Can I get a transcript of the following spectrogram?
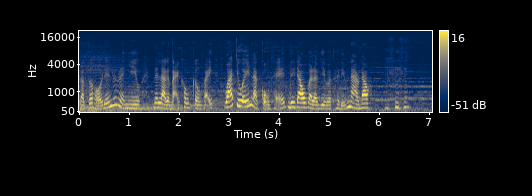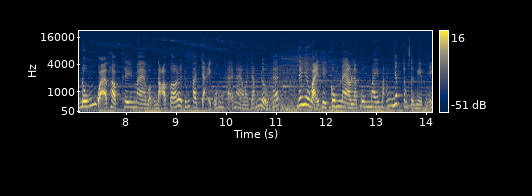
và cơ hội đến rất là nhiều. Nên là bạn không cần phải quá chú ý là cụ thể đi đâu và làm gì vào thời điểm nào đâu. Đúng quả thật khi mà vận đỏ tới rồi chúng ta chạy cũng không thể nào mà tránh được hết. Nếu như vậy thì cung nào là cung may mắn nhất trong sự nghiệp nhỉ?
